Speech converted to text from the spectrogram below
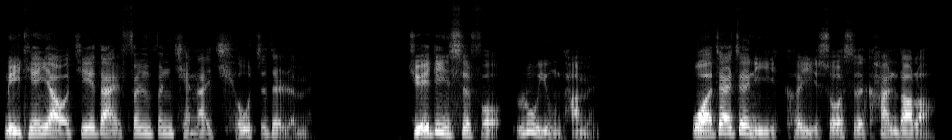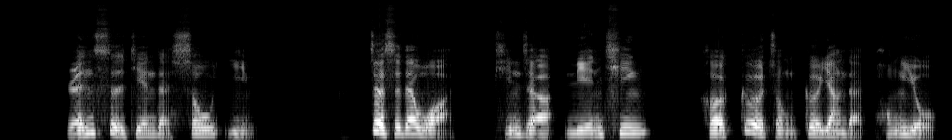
每天要接待纷纷前来求职的人们，决定是否录用他们。我在这里可以说是看到了人世间的收影。这使得我凭着年轻和各种各样的朋友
